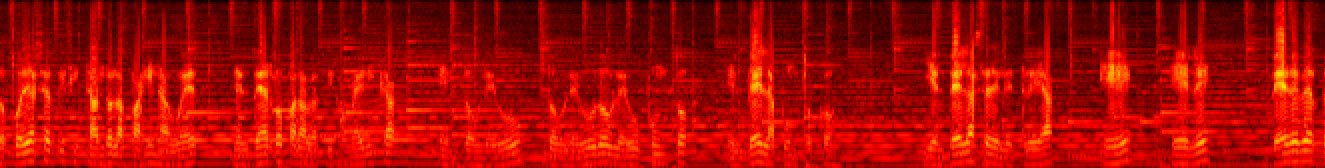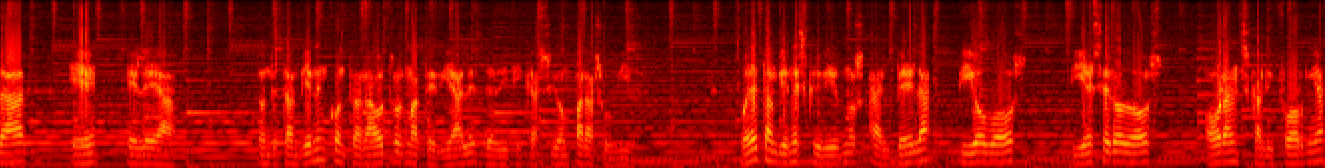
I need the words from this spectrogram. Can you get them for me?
lo puede hacer visitando la página web del Verbo para Latinoamérica en www.elvela.com. Y el Vela se deletrea E L B de verdad E L A, donde también encontrará otros materiales de edificación para su vida. Puede también escribirnos a El Vela Pio Box 1002 Orange, California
